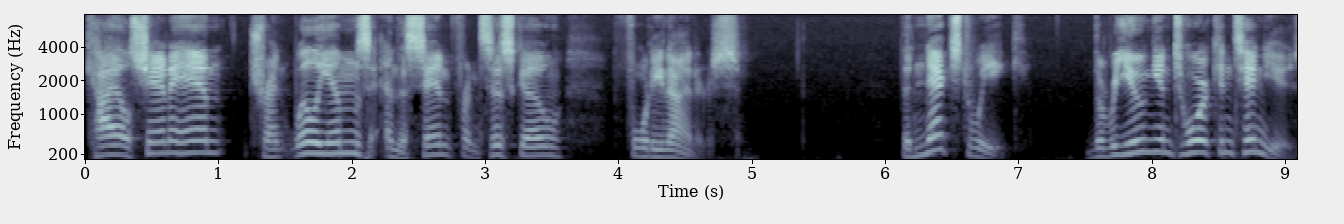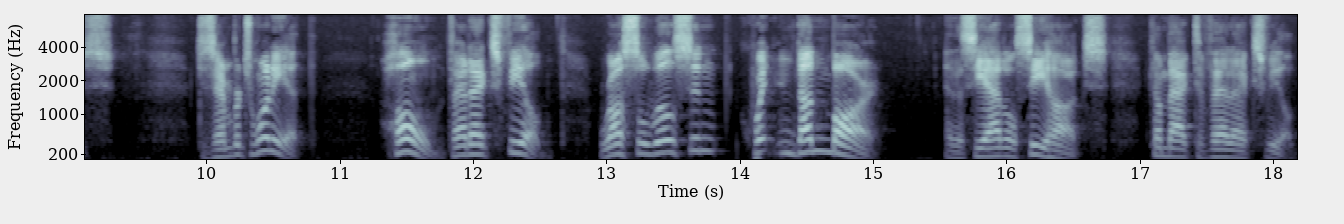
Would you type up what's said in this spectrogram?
Kyle Shanahan, Trent Williams, and the San Francisco 49ers. The next week, the reunion tour continues. December 20th, home, FedEx Field. Russell Wilson, Quinton Dunbar and the Seattle Seahawks come back to FedEx Field.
